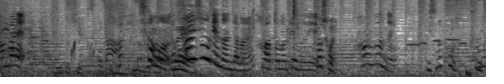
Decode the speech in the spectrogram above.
頑張れ。しかも最小限なんじゃない？ハートの削り。あ確かに。半分だよ椅子のポーズそんな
